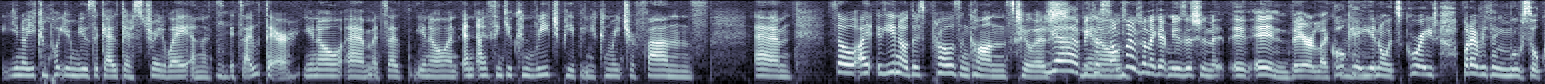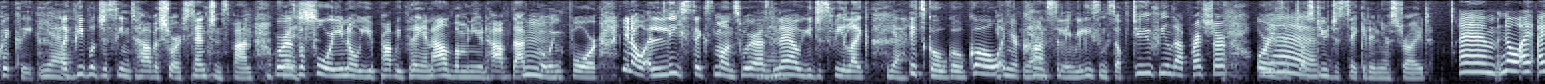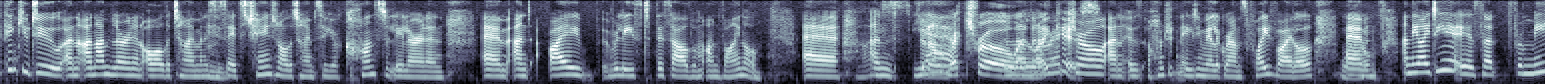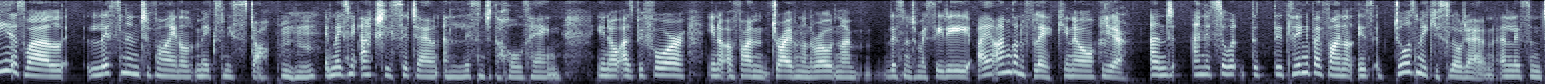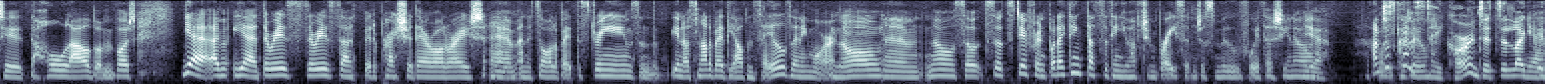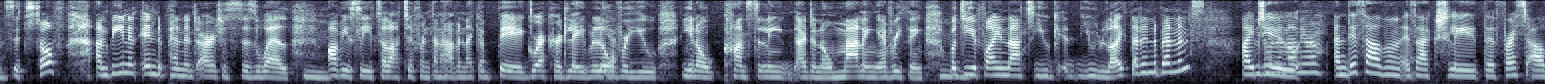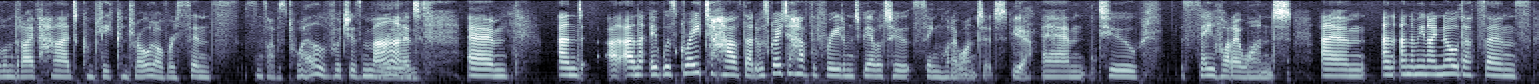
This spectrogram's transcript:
you know you can put your music out there straight away, and it's it's out there. You know, um, it's out. You know, and, and I think you can reach people, and you can reach your fans. Um, so I, you know, there's pros and cons to it. Yeah, you because know. sometimes when I get musician in, in, they're like, okay, mm. you know, it's great, but everything moves so quickly. Yeah. Like people just seem to have a short attention span. Whereas it. before, you know, you'd probably play an album and you'd have that mm. going for, you know, at least six months. Whereas Yeah. now you just feel like Yeah. it's go, go, go, and you're constantly releasing stuff. Do you feel that pressure, or is it just you just take it in your stride? Um, no, I, I think you do, and, and I'm learning all the time. And as you Mm. say, it's changing all the time, so you're constantly learning. Um, and I released this album on vinyl, uh, and Bit of retro, a little I bit like of it. and it was 180 milligrams white vinyl. Wow. Um, and the idea is that for me as well, listening to vinyl makes me stop. Mm-hmm. It makes me actually sit down and listen to the whole thing. You know, as before, you know, if I'm driving on the road and I'm listening to my CD, I, I'm going to flick. You know, Yeah. And and it's so the the thing about vinyl is it does make you slow down and listen to the whole album. But yeah, um, yeah, there is there is that bit of pressure there, all right. Um, Mm. and it's all about the streams and the, you know it's not about the album sales anymore. No. um, no. So so it's different. But I think that's the thing you have to embrace it and just move with it. You know. Yeah. And just kind of stay current. It's like Yeah. it's it's tough, and being an independent artist as well. Mm. Obviously, it's a lot different than having like a big record label over you. You know, constantly I don't know manning everything. But do you find that you you like that independence? Mm. I Doing it on do. And this album is actually the first album that I've had complete control over since since I was 12, which is mad. Um, and and it was great to have that. It was great to have the freedom to be able to sing what I wanted. Yeah. Um, to say what I want. Um, and and I mean I know that sounds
